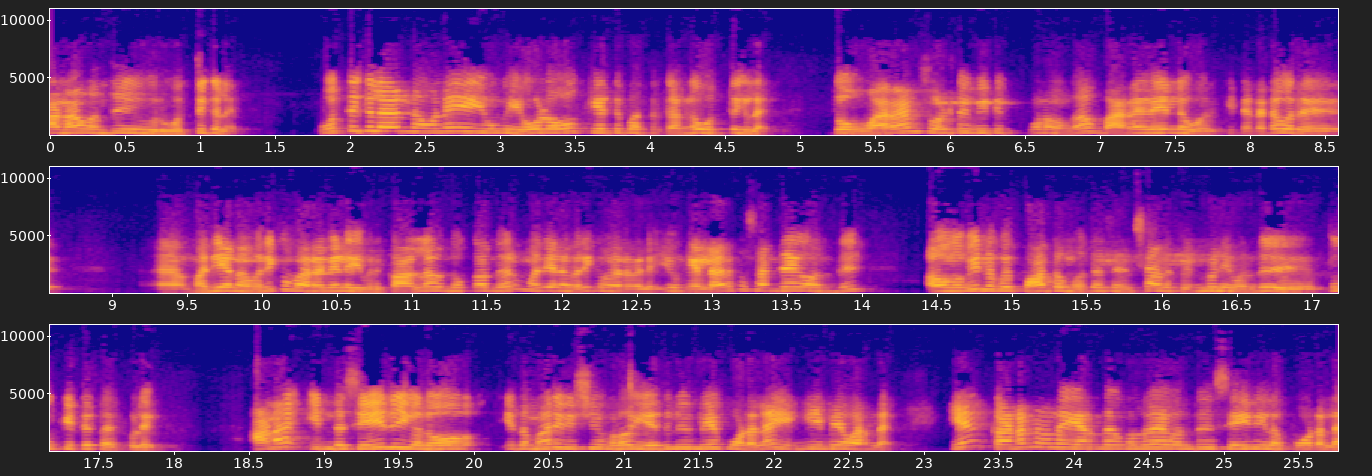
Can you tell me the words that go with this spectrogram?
ஆனால் வந்து இவர் ஒத்துக்கலை. ஒத்துக்கலன்ன உடனே இவங்க எவ்வளவோ கேட்டு பார்த்துருக்காங்க. ஒத்துக்கலை. இதோ வரேன்னு சொல்லிட்டு வீட்டுக்கு போனவங்க வரவே இல்லை. ஒரு கிட்டத்தட்ட ஒரு மதியானம் வரைக்கும் வரவே இல்லை இவர் காலைல வந்து உட்காந்தாரு மதியானம் வரைக்கும் வரவே இல்லை இவங்க எல்லாருக்கும் சந்தேகம் வந்து அவங்க வீட்டுல போய் பார்த்தபோது தான் தெரிஞ்சு அந்த பெண்மணி வந்து தூக்கிட்டு தற்கொலை. ஆனா இந்த செய்திகளோ இந்த மாதிரி விஷயங்களோ எதுலயுமே போடல எங்கேயுமே வரல. ஏன் கடனால இறந்தவங்களே வந்து செய்தியில போடல?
